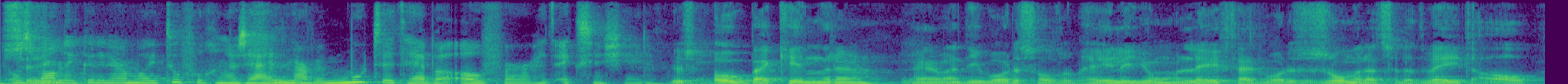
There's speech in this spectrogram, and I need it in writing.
Behandelingen kunnen daar een mooie toevoeging aan zijn, maar we moeten het hebben over het essentiële. Dus ook bij kinderen, hè, want die worden soms op hele jonge leeftijd, worden ze zonder dat ze dat weten al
